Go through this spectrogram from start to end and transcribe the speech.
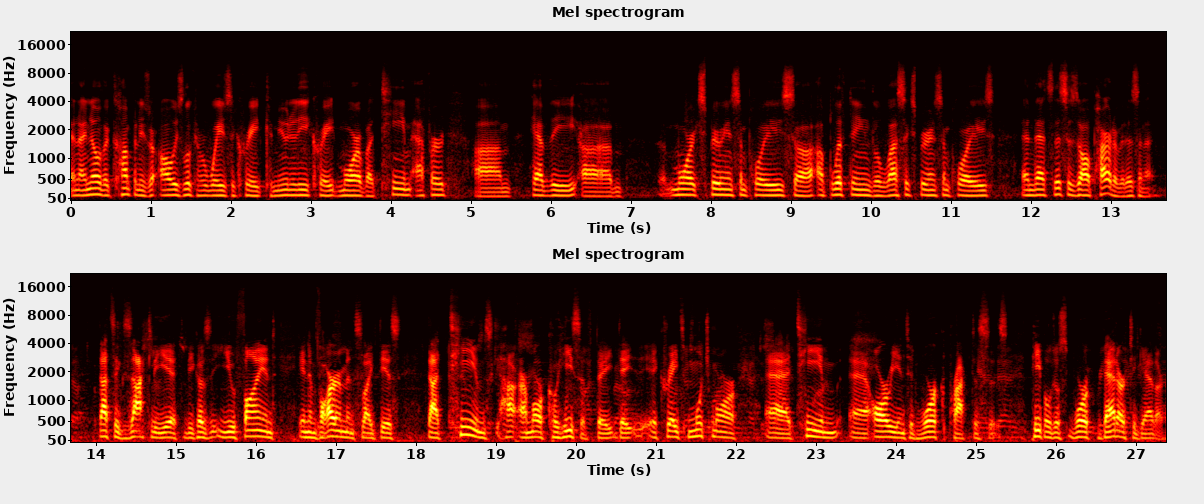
and, I know the companies are always looking for ways to create community, create more of a team effort, um, have the um, more experienced employees uh, uplifting the less experienced employees, and that's this is all part of it, isn't it? That's exactly it, because you find in environments like this that teams are more cohesive. They, they, it creates much more uh, team-oriented uh, work practices. People just work better together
